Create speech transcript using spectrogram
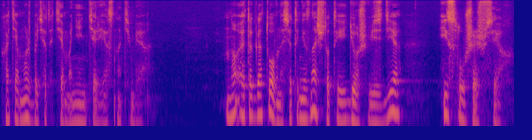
Хотя, может быть, эта тема неинтересна тебе. Но это готовность. Это не значит, что ты идешь везде и слушаешь всех.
